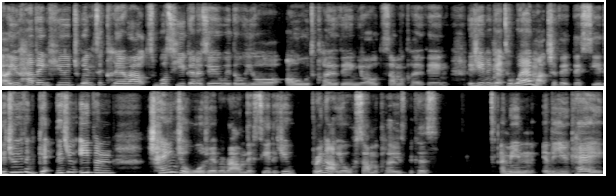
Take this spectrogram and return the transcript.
are you having huge winter clear outs? What are you going to do with all your old clothing, your old summer clothing? Did you even get to wear much of it this year? Did you even get, did you even change your wardrobe around this year? Did you bring out your summer clothes? Because, I mean, in the UK,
